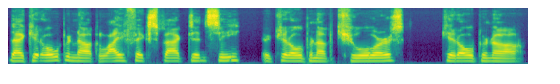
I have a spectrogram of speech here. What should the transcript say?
that could open up life expectancy. It could open up cures, could open up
